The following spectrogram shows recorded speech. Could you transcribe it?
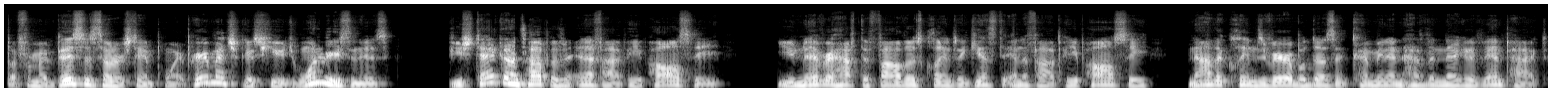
But from a business owner standpoint, parametric is huge. One reason is if you stack on top of an NFIP policy, you never have to file those claims against the NFIP policy. Now the claims variable doesn't come in and have a negative impact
